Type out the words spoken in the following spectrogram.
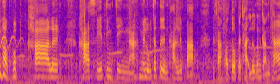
หลับแบบคาเลยคาซีดจริง ๆ นะ ไม่รู้จะตื่นทันหรือเปล่าเดี๋ยวสาขอตัวไปถ่ายรูปกันก่อนค่ะ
